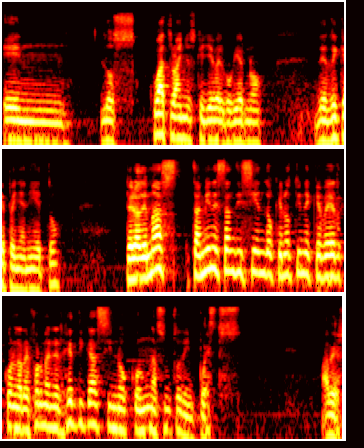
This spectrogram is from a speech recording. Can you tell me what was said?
en los cuatro años que lleva el gobierno de Enrique Peña Nieto. Pero además también están diciendo que no tiene que ver con la reforma energética, sino con un asunto de impuestos. A ver,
